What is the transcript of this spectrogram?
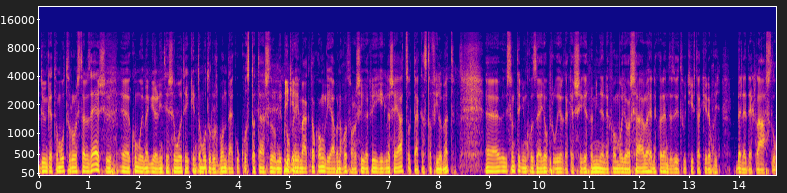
döngett a motoron, aztán az első komoly megjelenítése volt egyébként a motoros bandák okozta társadalmi problémáknak. Angliában a 60-as évek végéig le se játszották ezt a filmet. Viszont tegyünk hozzá egy apró érdekességet, mert mindennek van magyar szála. Ennek a rendezőt úgy hívták, kérem, hogy Benedek László.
